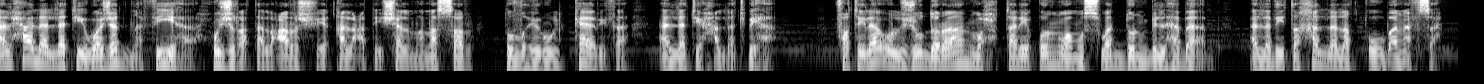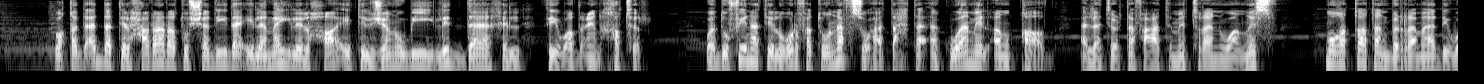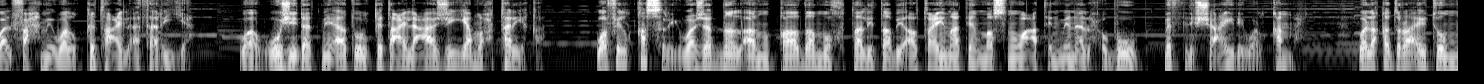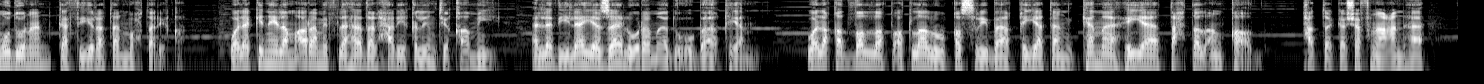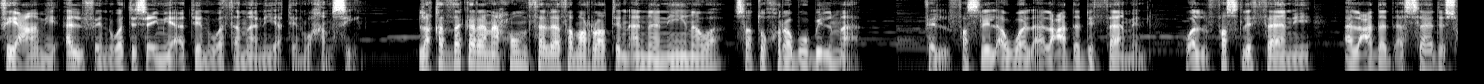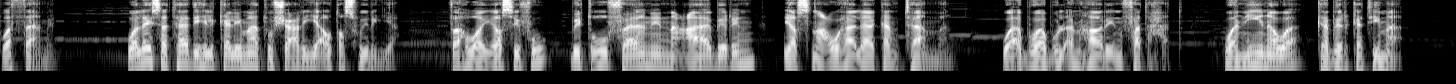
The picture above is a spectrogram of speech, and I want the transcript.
الحالة التي وجدنا فيها حجرة العرش في قلعة شلم نصر تظهر الكارثة التي حلت بها فطلاء الجدران محترق ومسود بالهباب الذي تخلل الطوب نفسه وقد أدت الحرارة الشديدة إلى ميل الحائط الجنوبي للداخل في وضع خطر. ودفنت الغرفة نفسها تحت أكوام الأنقاض التي ارتفعت مترا ونصف مغطاة بالرماد والفحم والقطع الأثرية. ووجدت مئات القطع العاجية محترقة. وفي القصر وجدنا الأنقاض مختلطة بأطعمة مصنوعة من الحبوب مثل الشعير والقمح. ولقد رأيت مدنا كثيرة محترقة. ولكني لم أرى مثل هذا الحريق الانتقامي الذي لا يزال رماده باقيا. ولقد ظلت أطلال القصر باقية كما هي تحت الأنقاض حتى كشفنا عنها في عام 1958 لقد ذكر نحوم ثلاث مرات أن نينوى ستخرب بالماء. في الفصل الأول العدد الثامن والفصل الثاني العدد السادس والثامن. وليست هذه الكلمات شعرية أو تصويرية فهو يصف بطوفان عابر يصنع هلاكا تاما وأبواب الأنهار انفتحت ونينوى كبركه ماء.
